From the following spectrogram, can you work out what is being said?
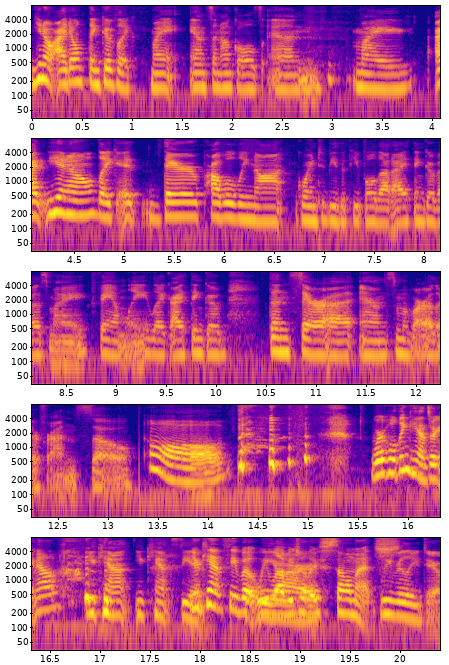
you know i don't think of like my aunts and uncles and my i you know like it they're probably not going to be the people that i think of as my family like i think of then sara and some of our other friends so Aww. We're holding hands right now. you can't you can't see it You can't see, but we, we love each other so much. we really do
